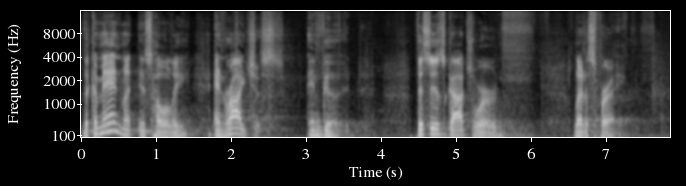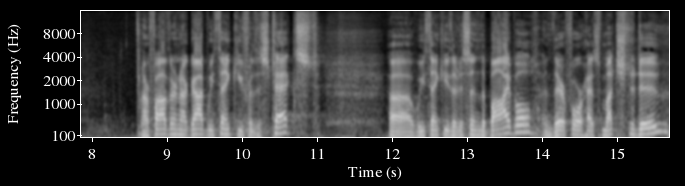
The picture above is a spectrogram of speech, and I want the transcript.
the commandment is holy and righteous and good. This is God's word. Let us pray. Our Father and our God, we thank you for this text. Uh, we thank you that it's in the Bible and therefore has much to do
